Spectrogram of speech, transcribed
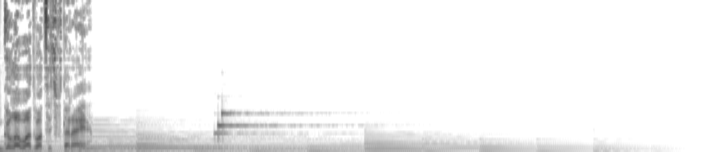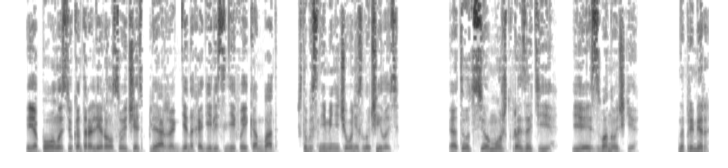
Глава двадцать вторая. Я полностью контролировал свою часть пляжа, где находились Лифа и Комбат, чтобы с ними ничего не случилось. А тут все может произойти. Есть звоночки. Например,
